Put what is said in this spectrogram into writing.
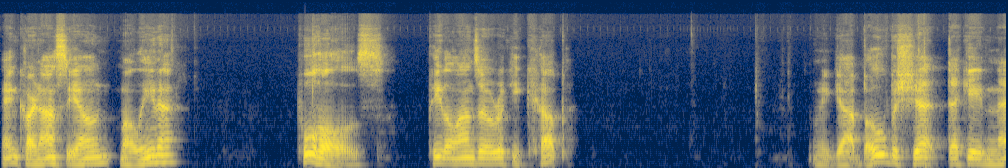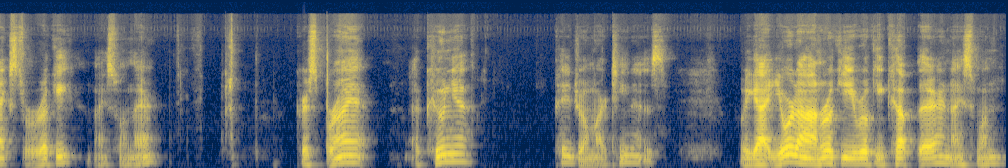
Encarnacion, Molina, Pujols, Pete Alonso Rookie Cup. We got Bo Bichette, Decade Next Rookie. Nice one there. Kris Bryant, Acuna, Pedro Martinez. We got Jordan Rookie Rookie Cup there. Nice one.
